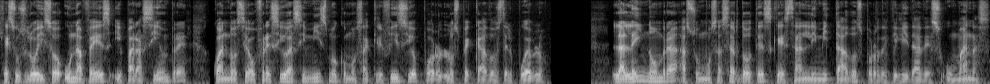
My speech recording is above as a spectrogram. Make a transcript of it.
Jesús lo hizo una vez y para siempre cuando se ofreció a sí mismo como sacrificio por los pecados del pueblo. La ley nombra a sumos sacerdotes que están limitados por debilidades humanas.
